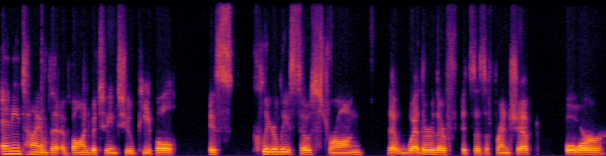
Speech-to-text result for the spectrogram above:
any time that a bond between two people is clearly so strong that whether they're it's as a friendship or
